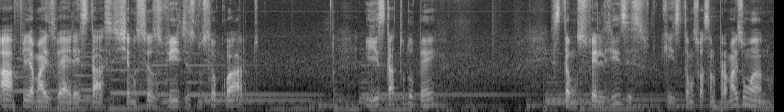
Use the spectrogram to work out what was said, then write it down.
A filha mais velha está assistindo seus vídeos no seu quarto. E está tudo bem. Estamos felizes que estamos passando para mais um ano.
